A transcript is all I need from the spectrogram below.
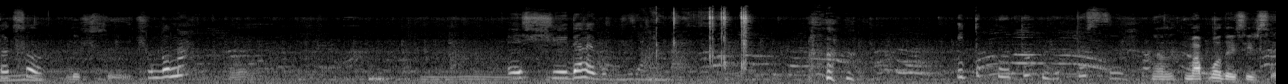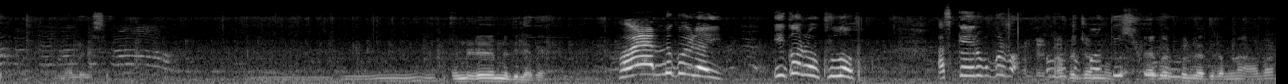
দেখছ দেখছি সুন্দর না সেটা হয় একটু কুতু বুঝতেছি না মাপ মতো ছিঁড়ছে ভালো হয়েছে এমনি এমনি দিলে কে হ্যাঁ এমনি কইরাই ই করো খুলো আজকে এরকম করব বাপের জন্য একবার খুললে দিলাম না আবার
